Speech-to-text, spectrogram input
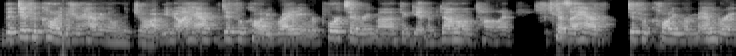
the difficulties you're having on the job. You know, I have difficulty writing reports every month and getting them done on time because I have difficulty remembering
